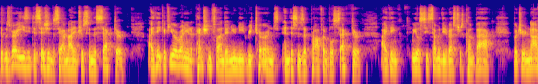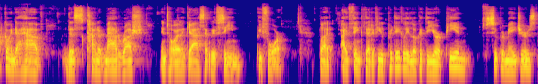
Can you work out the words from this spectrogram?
It was a very easy decision to say, I'm not interested in this sector. I think if you are running a pension fund and you need returns, and this is a profitable sector, I think we'll see some of the investors come back, but you're not going to have this kind of mad rush into oil and gas that we've seen before. But I think that if you particularly look at the European super majors,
